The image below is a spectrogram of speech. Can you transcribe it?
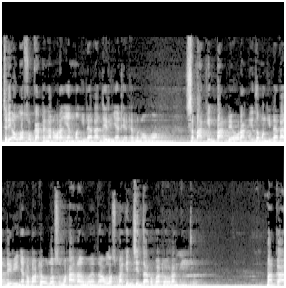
jadi Allah suka dengan orang yang menghinakan dirinya di hadapan Allah Semakin pandai orang itu menghinakan dirinya kepada Allah Subhanahu wa taala, Allah semakin cinta kepada orang itu. Maka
